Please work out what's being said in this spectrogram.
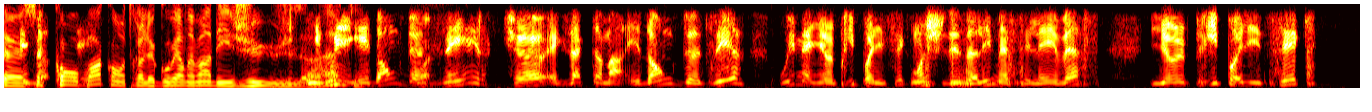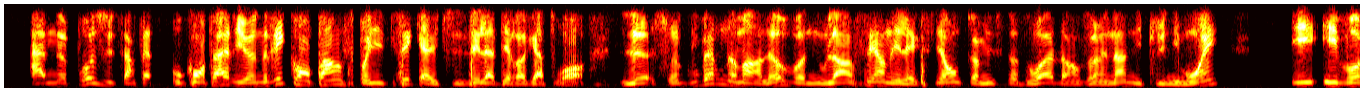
euh, combat contre le gouvernement des juges. Là, oui, hein, et donc de dire que, exactement, et donc de dire, oui, mais il y a un prix politique. Moi, je suis désolé, mais c'est l'inverse. Il y a un prix politique à ne pas utiliser. En fait, au contraire, il y a une récompense politique à utiliser la dérogatoire. Ce gouvernement-là va nous lancer en élection comme il se doit dans un an, ni plus ni moins, et, va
